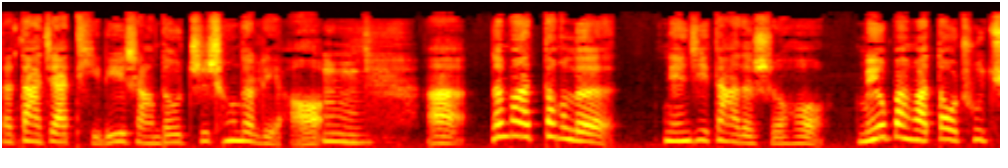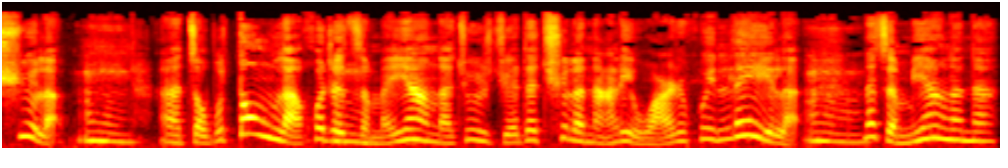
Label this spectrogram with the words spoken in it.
那大家体力上都支撑得了，嗯啊。那么到了年纪大的时候，没有办法到处去了，嗯啊，走不动了，或者怎么样呢？就是觉得去了哪里玩儿会累了，嗯，那怎么样了呢？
